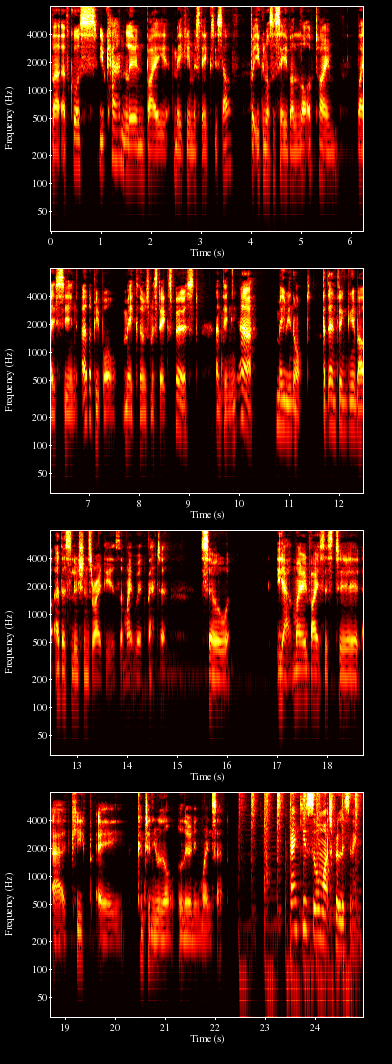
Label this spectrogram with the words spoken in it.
but of course, you can learn by making mistakes yourself, but you can also save a lot of time by seeing other people make those mistakes first and thinking, ah, maybe not. But then thinking about other solutions or ideas that might work better. So, yeah, my advice is to uh, keep a continual learning mindset. Thank you so much for listening.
